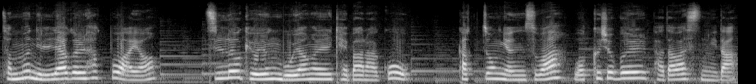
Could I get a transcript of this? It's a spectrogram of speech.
전문 인력을 확보하여 진로 교육 모형을 개발하고 각종 연수와 워크숍을 받아왔습니다.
